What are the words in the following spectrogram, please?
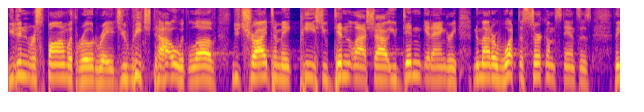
You didn't respond with road rage. You reached out with love. You tried to make peace. You didn't lash out. You didn't get angry, no matter what the circumstances. The,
